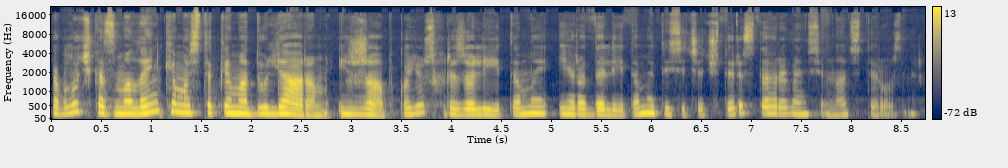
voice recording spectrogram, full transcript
Каблучка з маленьким ось таким адуляром і жабкою, з хризолітами і родолітами 1400 гривень, 17 розмір.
